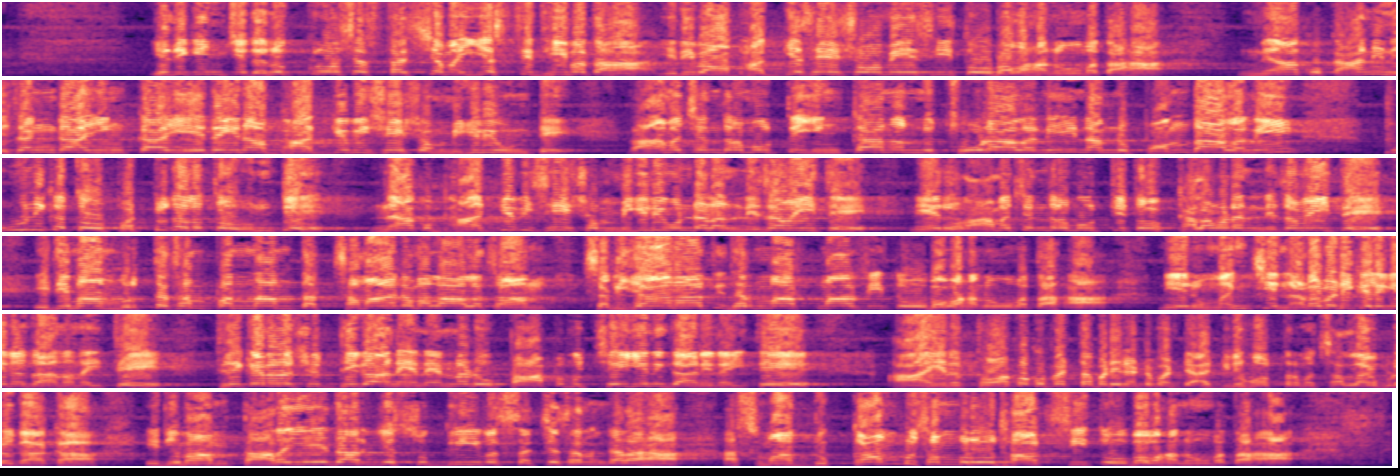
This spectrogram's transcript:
యది కించిదనుక్రోశస్తస్య మయ్యస్తి ధీమత. ఇది వా భాగ్యశేషో మే సీతో భవ హనూమత. నాకు కాని నిజంగా ఇంకా ఏదైనా భాగ్య విశేషం మిగిలి ఉంటే రామచంద్రమూర్తి ఇంకా నన్ను చూడాలని నన్ను పొందాలని పూనికతో పట్టుదలతో ఉంటే నాకు భాగ్య విశేషం మిగిలి ఉండడం నిజమైతే నేను రామచంద్రమూర్తితో కలవడం నిజమైతే ఇది మా మృత సంపన్నాం తత్సమాగమలాలసాం స విజానాతి ధర్మాత్మాసీతో నేను మంచి నడవడి కలిగిన దాననైతే త్రికరణ శుద్ధిగా నేనెన్నడూ పాపము చేయని దానినైతే ఆయన తోకకు పెట్టబడినటువంటి అగ్నిహోత్రము చల్లబడుగాక. ఇది మాం తారయేదార్య సుగ్రీవ సత్యసంగర అస్మాత్ దుఃఖాంబు సంరోధాత్ సీతో భవ హనుమత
